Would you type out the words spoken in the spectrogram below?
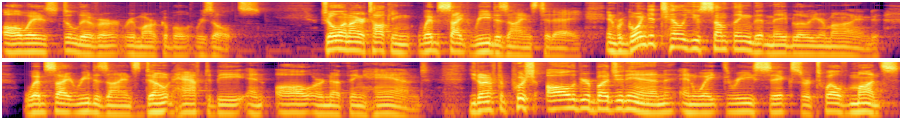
always deliver remarkable results. Joel and I are talking website redesigns today, and we're going to tell you something that may blow your mind website redesigns don't have to be an all or nothing hand. You don't have to push all of your budget in and wait three, six, or 12 months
